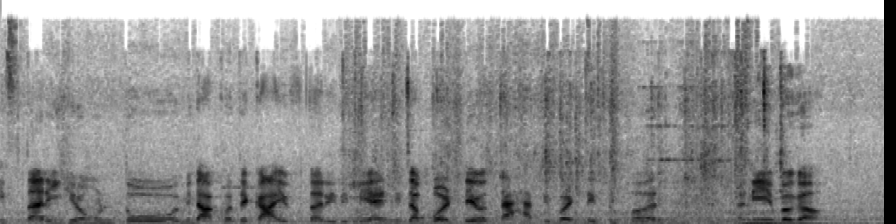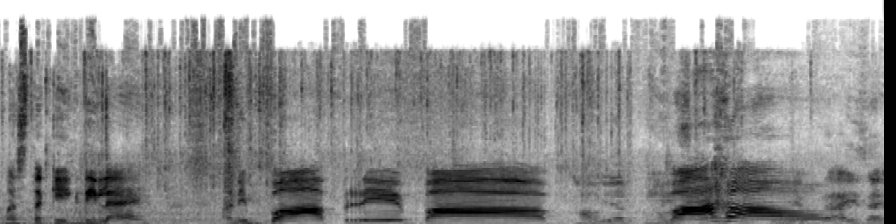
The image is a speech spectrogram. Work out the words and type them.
इफ्तारी घेऊन. तो मी दाखवते काय इफ्तारी दिली आहे. आणि तिचा बर्थडे होता. हॅपी बर्थडे टू हर आणि हे बघा मस्त केक दिलाय. आणि बाप. रे बाप वाव आहे.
